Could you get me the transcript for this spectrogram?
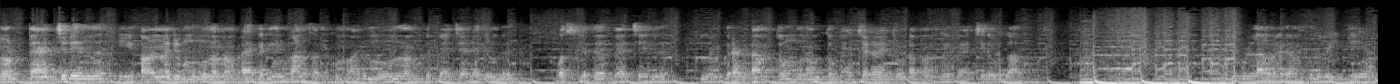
നോട്ട് പാച്ചഡ് എന്ന് ഈ കാണുന്ന ഒരു മൂന്നെണ്ണം ബ്രാക്കറ്റിൽ നിങ്ങൾക്ക് കാണാൻ സാധിക്കും. ആ ഒരു മൂന്ന് നമുക്ക് പാച്ച് ചെയ്യേണ്ടതുണ്ട്. ഫസ്റ്റത്തെ ബാച്ച് ചെയ്ത് നമുക്ക് രണ്ടാമത്തും മൂന്നാമത്തും പാച്ച് ആയിട്ടുണ്ട് അപ്പോൾ നമുക്ക് ബാച്ച് ചെയ്ത് കൊടുക്കാം. വരെ നമുക്കൊന്ന് വെയിറ്റ് ചെയ്യാം.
